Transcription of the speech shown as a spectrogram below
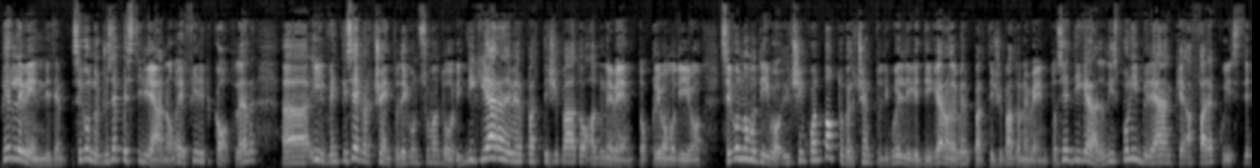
Per le vendite, secondo Giuseppe Stigliano e Philip Kotler, uh, il 26% dei consumatori dichiara di aver partecipato ad un evento, primo motivo. Secondo motivo, il 58% di quelli che dichiarano di aver partecipato a un evento si è dichiarato disponibile anche a fare acquisti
